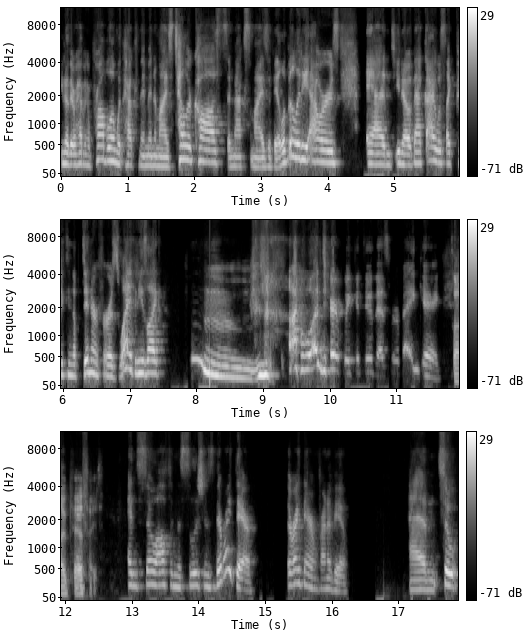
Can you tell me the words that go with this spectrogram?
you know they were having a problem with how can they minimize teller costs and maximize availability hours. And you know that guy was like picking up dinner for his wife and he's like hmm i wonder if we could do this for banking. So perfect. And, and so often the solutions they're right there. They're right there in front of you um, so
